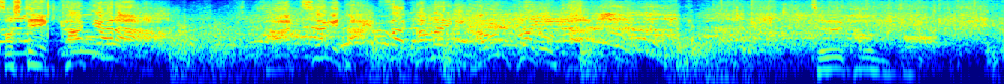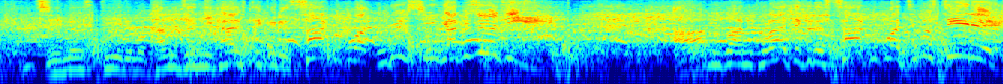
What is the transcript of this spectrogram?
そして柿原。勝ち上げた。さあかなりカウントはどうか。トゥーカウント。ジムスティールも完全に返してくる。さあここは嬉しい逆十字アームバーに捉えてくる。さあここはジムスティール。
